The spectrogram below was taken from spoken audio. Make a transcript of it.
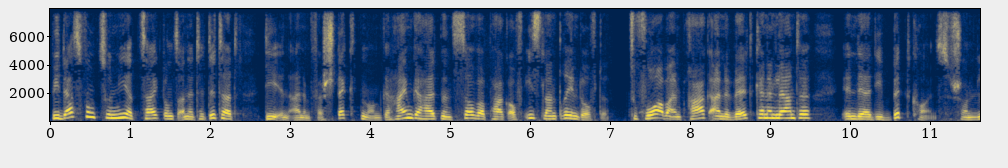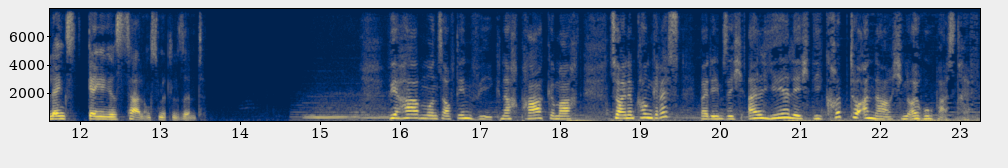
Wie das funktioniert, zeigt uns Annette Dittert, die in einem versteckten und geheim gehaltenen Serverpark auf Island drehen durfte. Zuvor aber in Prag eine Welt kennenlernte, in der die Bitcoins schon längst gängiges Zahlungsmittel sind. Wir haben uns auf den Weg nach Prag gemacht, zu einem Kongress, bei dem sich alljährlich die Kryptoanarchen Europas treffen.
